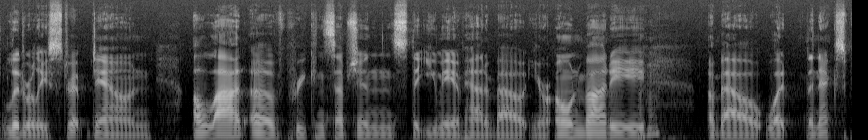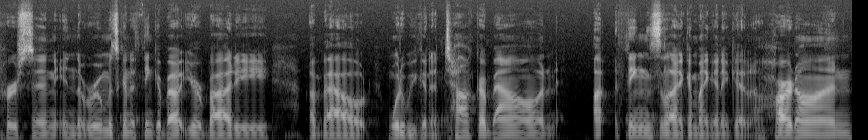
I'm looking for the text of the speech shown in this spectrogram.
literally strip down a lot of preconceptions that you may have had about your own body, mm-hmm. About what the next person in the room is going to think about your body, about what are we going to talk about, uh, things like am I going to get a hard on?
